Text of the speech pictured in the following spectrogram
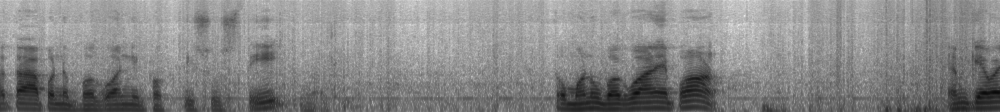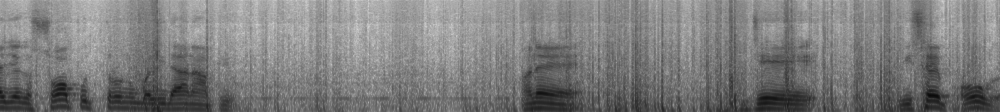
છતાં આપણને ભગવાનની ભક્તિ સૂઝતી નથી. તો મનુ ભગવાને પણ એમ કહેવાય છે કે સો પુત્રોનું બલિદાન આપ્યું. અને જે વિષય ભોગ,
